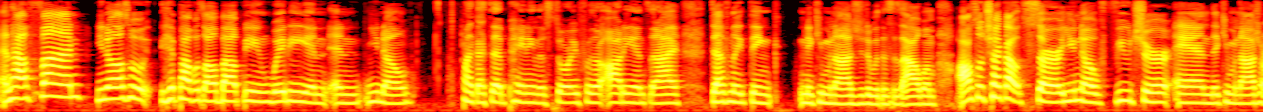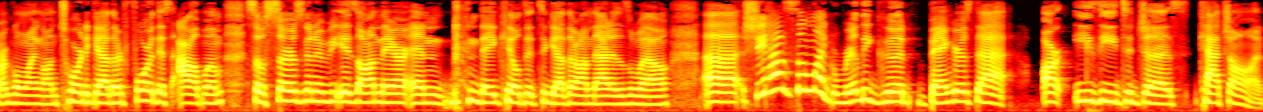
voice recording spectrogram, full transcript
and have fun. You know, that's what hip hop was all about being witty and and you know, like I said, painting the story for their audience. And I definitely think Nicki Minaj did with this album. Also, check out Sir. You know, Future and Nicki Minaj are going on tour together for this album. So Sir's gonna be is on there, and they killed it together on that as well. Uh, she has some like really good bangers that are easy to just catch on.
